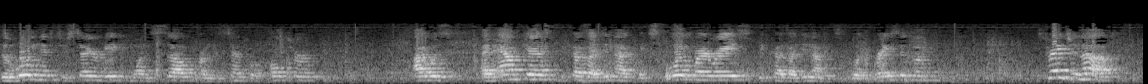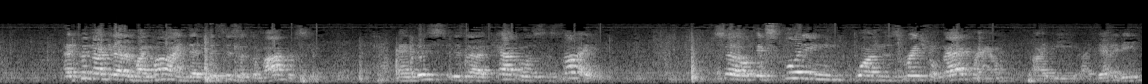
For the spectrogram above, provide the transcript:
the willingness to segregate oneself from the central culture, I was an outcast because I did not exploit my race, because I did not exploit racism. Strange enough, I could not get out of my mind that this is a democracy and this is a capitalist society. So exploiting one's racial background, i.e. identity,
